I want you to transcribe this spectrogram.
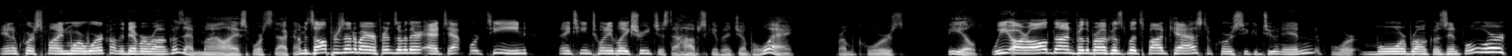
and of course, find more work on the Denver Broncos at milehighsports.com. It's all presented by our friends over there at Tap 14, 1920 Blake Street, just a hop, skip, and a jump away from Coors Field. We are all done for the Broncos Blitz podcast. Of course, you can tune in for more Broncos info or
